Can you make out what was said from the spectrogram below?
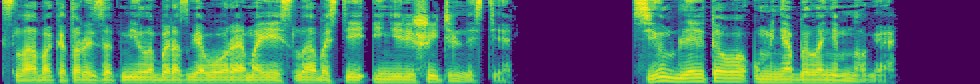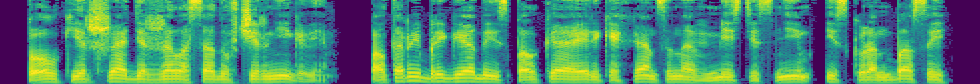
слава которой затмила бы разговоры о моей слабости и нерешительности. Сил для этого у меня было немного. Полк Ерша держал осаду в Чернигове. Полторы бригады из полка Эрика Хансена вместе с ним и с Куранбасой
